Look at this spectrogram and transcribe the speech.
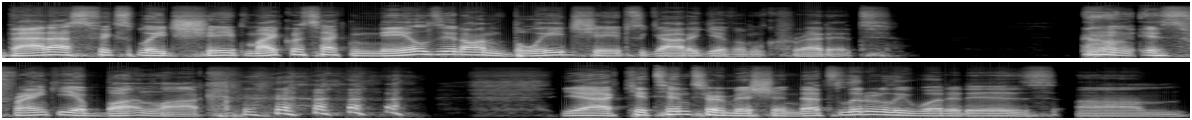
Badass fixed blade shape. Microtech nails it on blade shapes. Got to give him credit. Is Frankie a button lock? yeah, Kitinter mission. That's literally what it is. Um,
